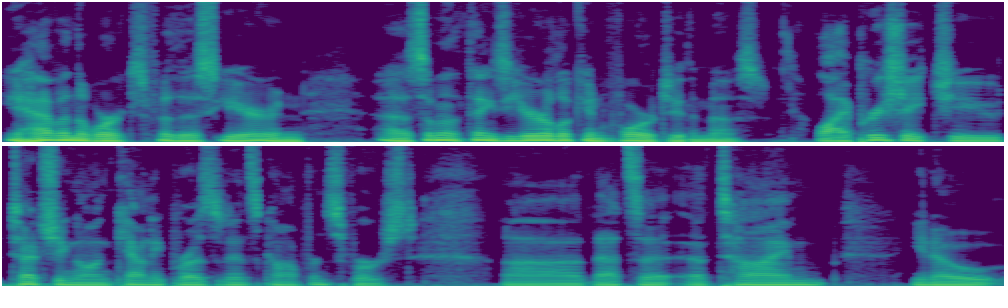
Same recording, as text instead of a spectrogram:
you have in the works for this year and uh, some of the things you're looking forward to the most. Well, I appreciate you touching on County President's Conference first. Uh, that's a, a time, you know,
